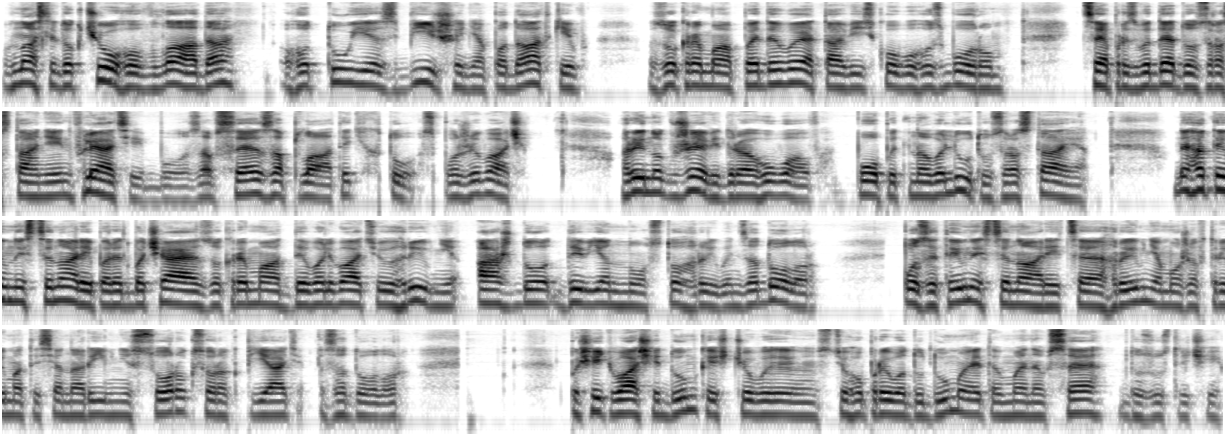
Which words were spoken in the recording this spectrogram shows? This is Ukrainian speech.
внаслідок чого влада готує збільшення податків, зокрема ПДВ та військового збору. Це призведе до зростання інфляції, бо за все заплатить хто споживач. Ринок вже відреагував, попит на валюту зростає. Негативний сценарій передбачає, зокрема, девальвацію гривні аж до 90 гривень за долар. Позитивний сценарій це гривня може втриматися на рівні 40-45 за долар. Пишіть ваші думки, що ви з цього приводу думаєте. В мене все. До зустрічі.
